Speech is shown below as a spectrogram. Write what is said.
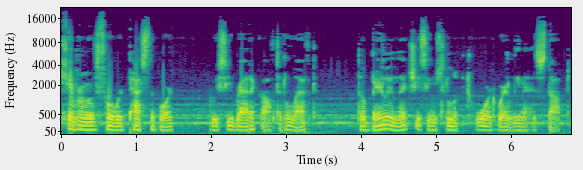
Camera moves forward past the board. We see Radek off to the left. Though barely lit, she seems to look toward where Lena has stopped.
